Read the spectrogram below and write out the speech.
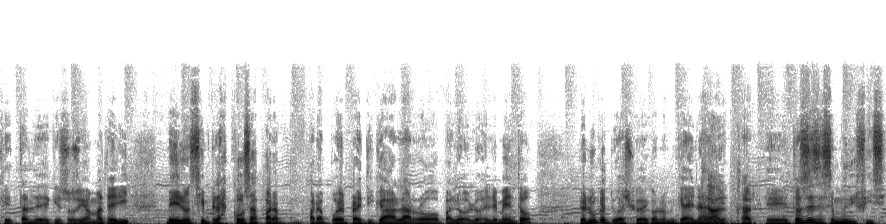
que están desde que yo soy amateur y me dieron siempre las cosas para, para poder practicar, la ropa, lo- los elementos, pero nunca tuve ayuda económica de nadie. Claro, claro. Eh, entonces se hace muy difícil.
